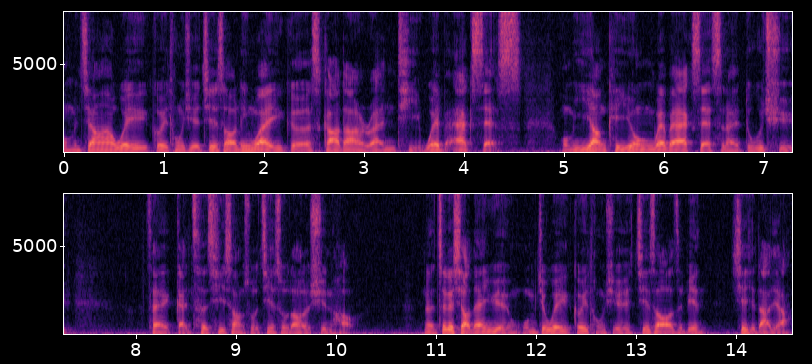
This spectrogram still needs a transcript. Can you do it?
我们将要为各位同学介绍另外一个 SCADA 软体 Web Access。我们一样可以用 Web Access 来读取在感测器上所接收到的讯号。那这个小单元我们就为各位同学介绍到这边，谢谢大家。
